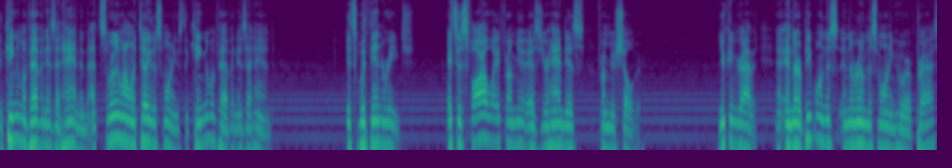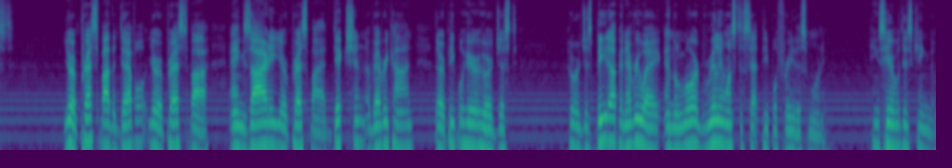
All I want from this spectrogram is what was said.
the kingdom of heaven is at hand, and that's really what I want to tell you this morning. Is the kingdom of heaven is at hand. It's within reach. It's as far away from you as your hand is from your shoulder. You can grab it. And, and there are people in this in the room this morning who are oppressed. You're oppressed by the devil. You're oppressed by anxiety, you're oppressed by addiction of every kind. There are people here who are just who are just beat up in every way, and the Lord really wants to set people free this morning. He's here with his kingdom.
